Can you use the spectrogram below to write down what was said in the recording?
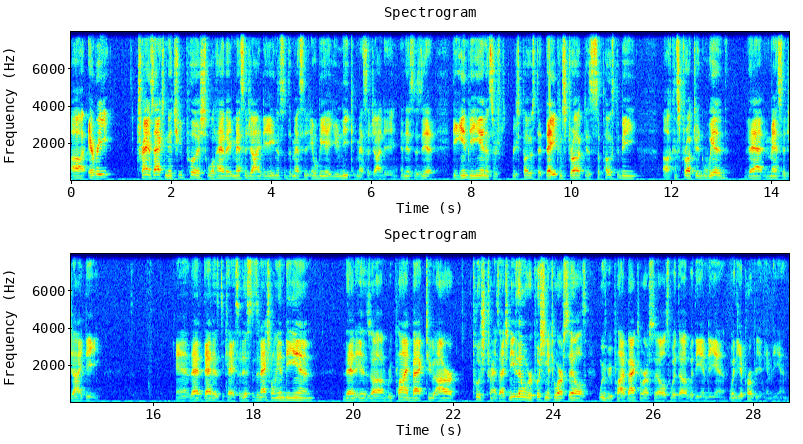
Uh, every transaction that you push will have a message ID, and this is the message, it will be a unique message ID, and this is it. The MDN is supposed that they construct is supposed to be uh, constructed with that message ID. And that, that is the case. So this is an actual MDN that is uh, replied back to our push transaction. Even though we were pushing it to ourselves, we replied back to ourselves with uh, with the MDN, with the appropriate MDN.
